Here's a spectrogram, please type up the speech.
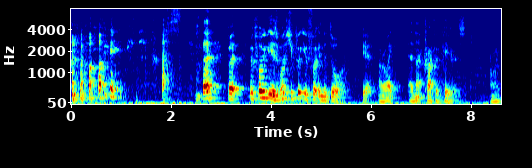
but, but the point is, once you put your foot in the door, Yeah. all right, and that crack appears, all right,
